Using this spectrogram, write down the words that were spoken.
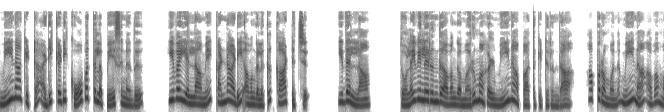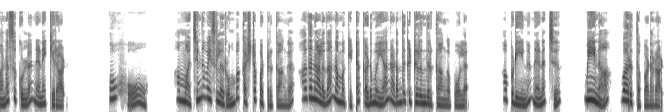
மீனா கிட்ட அடிக்கடி கோபத்துல பேசினது இவை எல்லாமே கண்ணாடி அவங்களுக்கு காட்டுச்சு. இதெல்லாம் தொலைவிலிருந்து அவங்க மருமகள் மீனா பாத்துக்கிட்டு இருந்தா அப்புறம் வந்து மீனா அவ மனசுக்குள்ள நினைக்கிறாள். ஓஹோ! அம்மா சின்ன வயசுல ரொம்ப கஷ்டப்பட்டிருக்காங்க. அதனாலதான் நம்ம கிட்ட கடுமையா நடந்துகிட்டு இருந்திருக்காங்க போல. அப்படின்னு நினைச்சு மீனா வருத்தப்படறாள்.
